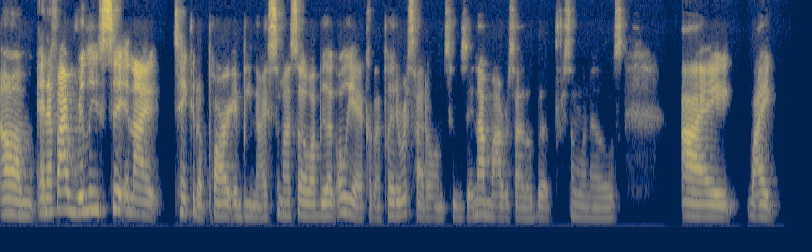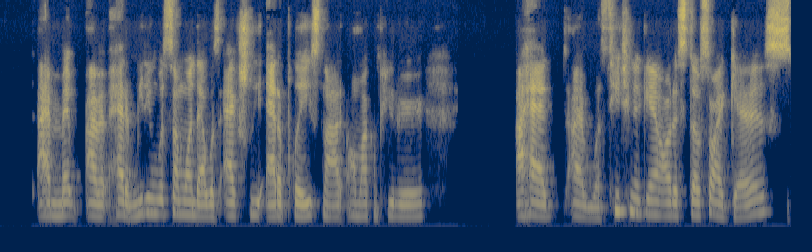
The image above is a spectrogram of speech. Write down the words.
Um, and if I really sit and I take it apart and be nice to myself, I'll be like, oh yeah, because I played a recital on Tuesday, not my recital, but for someone else. I like I met I had a meeting with someone that was actually at a place, not on my computer. I had I was teaching again, all this stuff. So I guess,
